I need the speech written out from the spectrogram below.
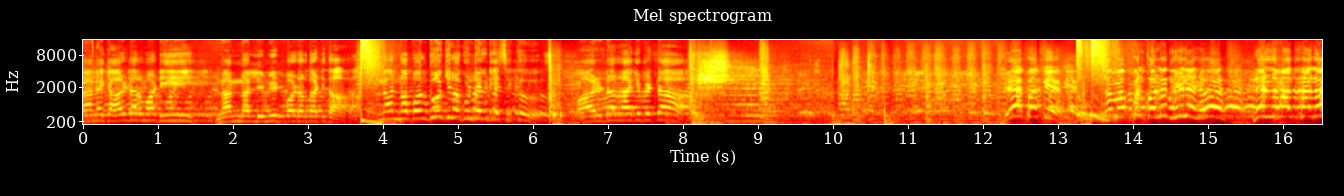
ನನಗೆ ಆರ್ಡರ್ ಮಾಡಿ ನನ್ನ ಲಿಮಿಟ್ ಬಾರ್ಡರ್ ದಾಟಿದ. ನನ್ನ ಬಂದೂಕಿನ ಗುಂಡೆಗಡಿಗೆ ಸಿಕ್ಕು. ಆರ್ಡರ್ ಆಗಿ ನಮ್ಮ ಅಪ್ಪನ ಕೊಂಡದ್ ನೀನೇನು? ನನ್ನ ಮಾತ್ರ ನಾನು.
